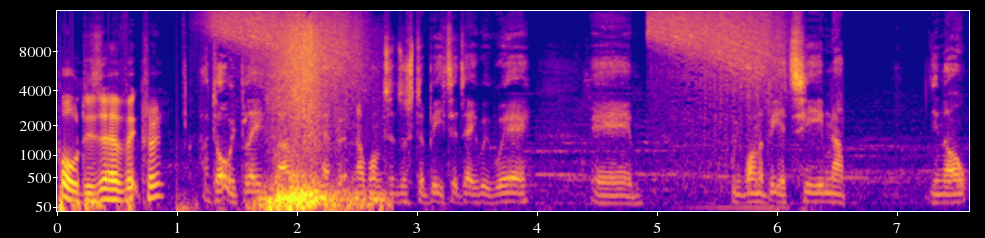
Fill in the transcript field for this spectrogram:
Paul, deserved victory? I thought we played well. Everything I wanted us to be today, we were. Um, we want to be a team that, you know,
